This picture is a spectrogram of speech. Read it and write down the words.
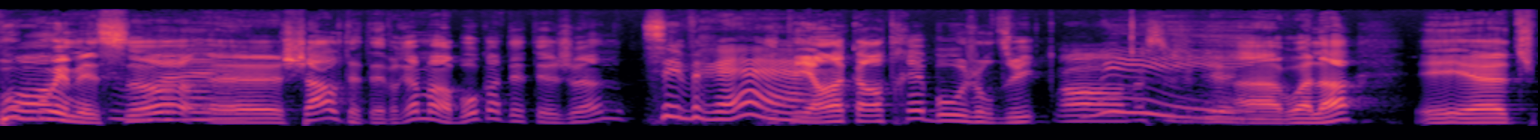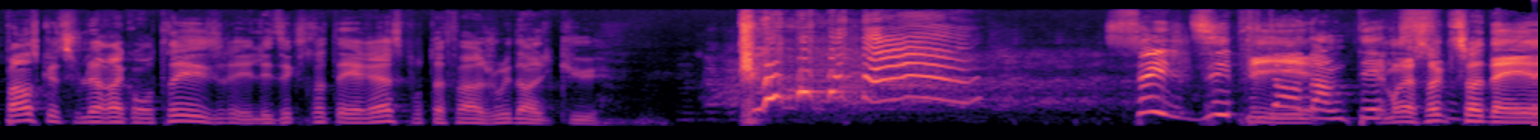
beaucoup fun. aimé ça. Ouais. Euh, Charles, t'étais vraiment beau quand t'étais jeune. C'est Et vrai. t'es encore très beau aujourd'hui. Ah, Oui. merci, Julien. Ah, voilà. Et euh, tu penses que tu voulais rencontrer les extraterrestres pour te faire jouer dans le cul? Ça, il le dit plus tard dans le texte. j'aimerais ça que tu sois dans les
